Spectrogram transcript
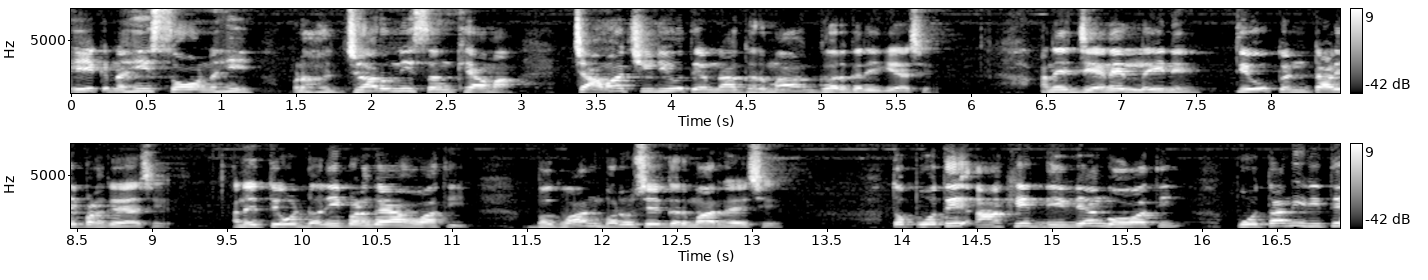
એક નહીં, સો નહીં, પણ હજારોની સંખ્યામાં ચામાચીડીઓ તેમના ઘરમાં ઘર કરી ગયા છે અને જેને લઈને તેઓ કંટાળી પણ ગયા છે અને તેઓ ડરી પણ ગયા હોવાથી ભગવાન ભરોસે ઘરમાં રહે છે. તો પોતે આંખે દિવ્યાંગ હોવાથી પોતાની રીતે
